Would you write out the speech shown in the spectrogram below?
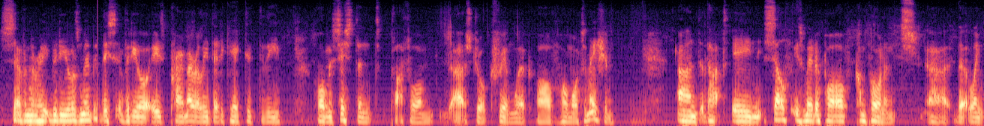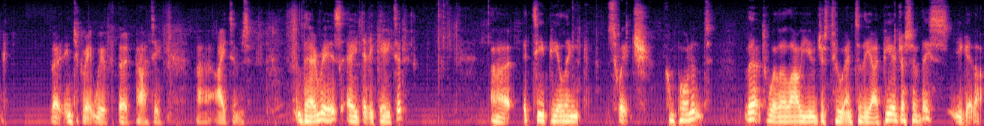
seven or eight videos maybe, this video is primarily dedicated to the Home Assistant platform uh, stroke framework of home automation and that in itself is made up of components uh, that link that integrate with third-party uh, items. There is a dedicated uh, TP-Link switch component that will allow you just to enter the IP address of this. You get that.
